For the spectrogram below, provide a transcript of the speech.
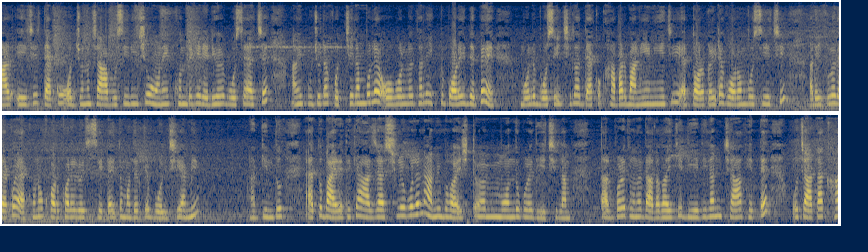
আর এই যে দেখো, ওর জন্য চা বসিয়ে দিয়েছি অনেকক্ষণ থেকে রেডি হয়ে বসে আছে। আমি পুজোটা করছিলাম বলে ও বলল, তাহলে একটু পরেই দেবে? বলে বসেই ছিল আর দেখো, খাবার বানিয়ে নিয়েছি, আর তরকারিটা গরম বসিয়েছি। আর এইগুলো দেখো এখনও খড়খড়ে রয়েছে, সেটাই তোমাদেরকে বলছি আমি। আর কিন্তু এত বাইরে থেকে আজ আসছিল বলে না আমি ভয়েসটা বন্ধ করে দিয়েছিলাম। তারপরে তোমাদের দাদাভাইকে দিয়ে দিলাম চা খেতে। ও চাটা খা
